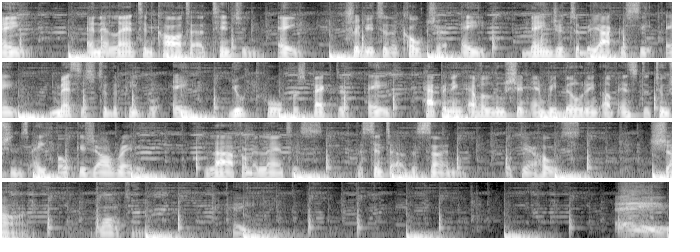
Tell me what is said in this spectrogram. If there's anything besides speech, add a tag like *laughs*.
A. An Atlantan call to attention. A. Tribute to the culture. A. Danger to bureaucracy. A. Message to the people. A. Youthful perspective. A. Happening evolution and rebuilding of institutions. A. Focus, y'all ready? Live from Atlantis, the center of the sun, with your host, Shawn Walton. A.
